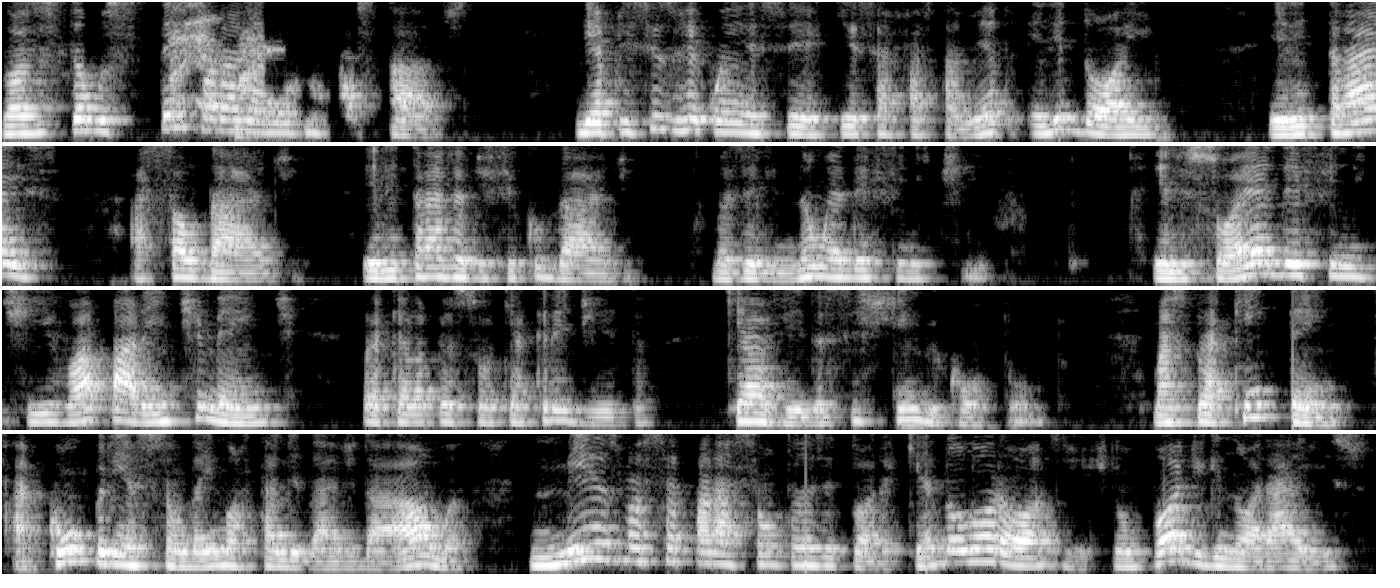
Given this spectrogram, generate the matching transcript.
Nós estamos temporariamente afastados. E é preciso reconhecer que esse afastamento, ele dói. Ele traz a saudade, ele traz a dificuldade, mas ele não é definitivo. Ele só é definitivo, aparentemente, para aquela pessoa que acredita que a vida se extingue com o todo. Mas para quem tem a compreensão da imortalidade da alma, mesmo a separação transitória, que é dolorosa, a gente não pode ignorar isso,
